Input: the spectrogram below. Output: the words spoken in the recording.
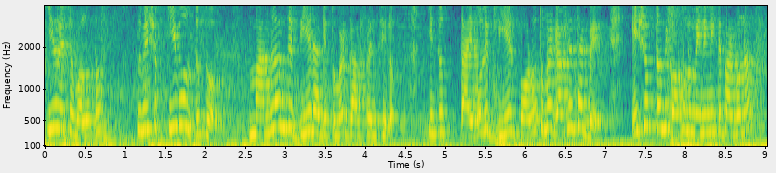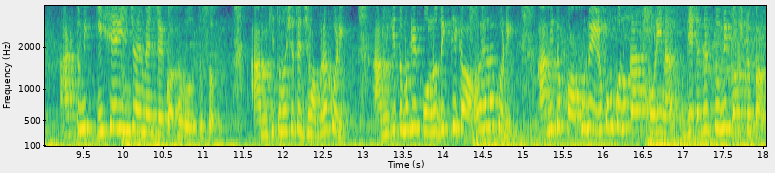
কি হয়েছে বলো তো? তুমি এসব কি বলতেছো? মানলাম যে বিয়ের আগে তোমার গার্লফ্রেন্ড ছিল, কিন্তু তাই বলে বিয়ের পরও তোমার গার্লফ্রেন্ড থাকবে? এসব তো আমি কখনো মেনে নিতে পারব না। আর তুমি কিসের এনজয়মেন্টের কথা বলতেছো? আমি কি তোমার সাথে ঝগড়া করি? আমি কি তোমাকে কোনো দিক থেকে অবহেলা করি? আমি তো কখনো এরকম কোনো কাজ করি না, যেটাতে তুমি কষ্ট পাও।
